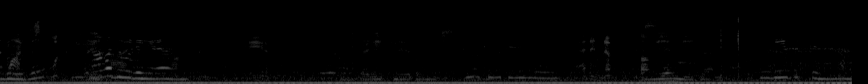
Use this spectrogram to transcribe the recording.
Nakakaduling. Nakakaduling lang. Kahit may rooms. Ano ito? Tingnan mo. Tang yan, di la. Hindi, ba't ganun?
